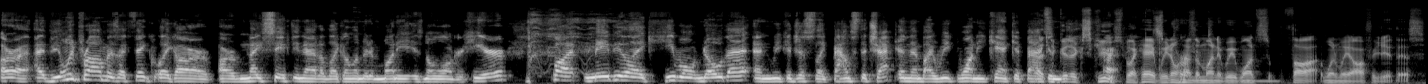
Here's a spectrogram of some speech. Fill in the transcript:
All right. I, the only problem is I think like our our nice safety net of like unlimited money is no longer here. But maybe like he won't know that, and we could just like bounce the check, and then by week one he can't get back. That's a and good excuse. like, hey, we don't have the money we once thought when we offered you this.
